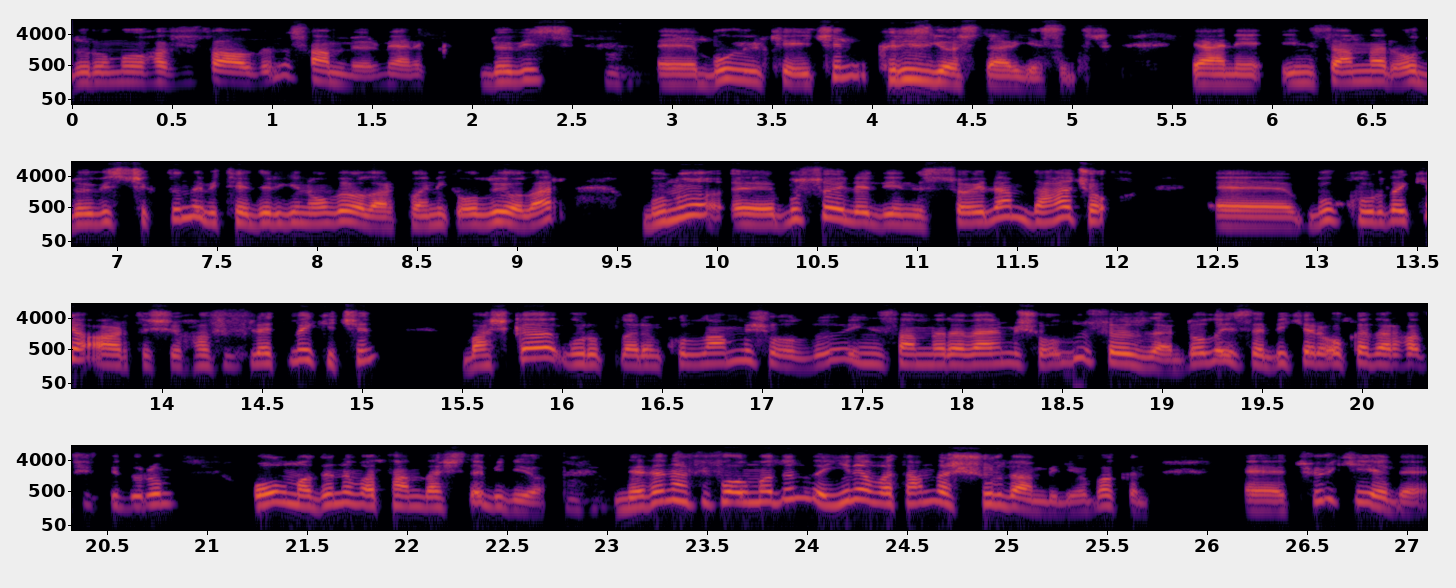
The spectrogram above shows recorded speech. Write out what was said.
durumu hafife aldığını sanmıyorum. Yani döviz e, bu ülke için kriz göstergesidir. Yani insanlar o döviz çıktığında bir tedirgin oluyorlar, panik oluyorlar. Bunu e, bu söylediğiniz söylem daha çok e, bu kurdaki artışı hafifletmek için başka grupların kullanmış olduğu, insanlara vermiş olduğu sözler. Dolayısıyla bir kere o kadar hafif bir durum olmadığını vatandaş da biliyor. Neden hafif olmadığını da yine vatandaş şuradan biliyor. Bakın e, Türkiye'de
